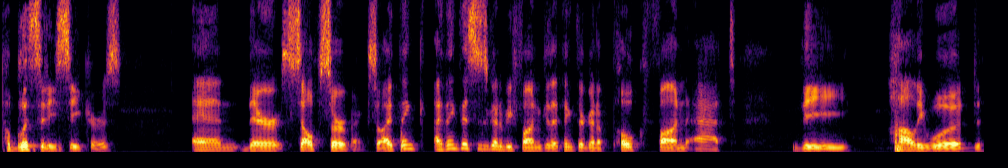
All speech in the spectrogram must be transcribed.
publicity seekers and they're self-serving. So I think I think this is going to be fun because I think they're going to poke fun at the Hollywood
